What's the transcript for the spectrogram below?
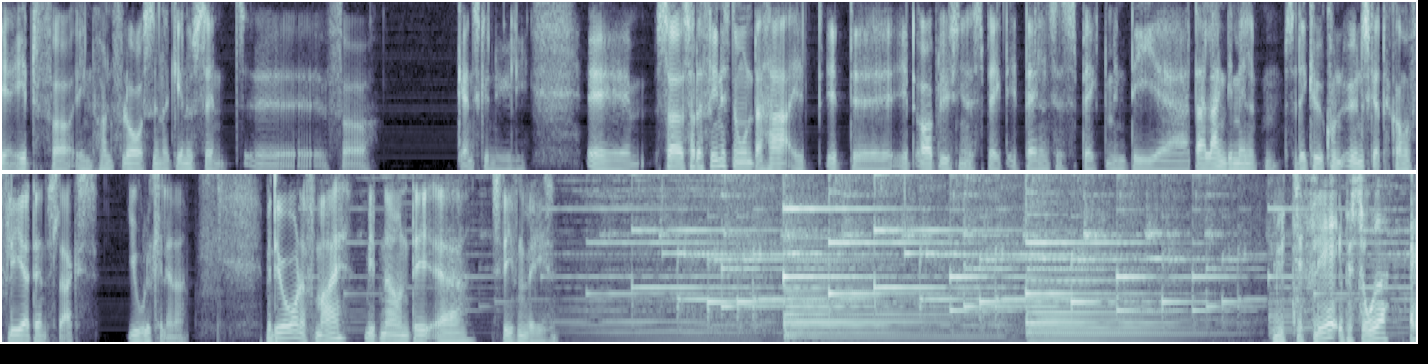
DR1 for en håndfuld år siden og genudsendt øh, for ganske nylig. Øh, så, så der findes nogen, der har et, et, øh, et oplysningsaspekt, et dannelsesaspekt, men det er, der er langt imellem dem, så det kan vi kun ønske, at der kommer flere af den slags julekalender. Men det er ordene for mig. Mit navn det er Steffen Vase. Lyt til flere episoder af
